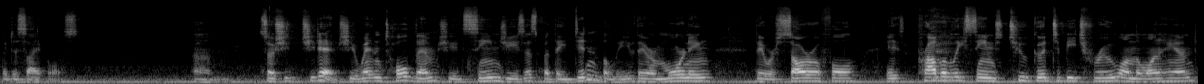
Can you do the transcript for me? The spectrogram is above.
the disciples. Um, so she, she did. She went and told them she had seen Jesus, but they didn't believe. They were mourning, they were sorrowful. It probably seemed too good to be true on the one hand,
